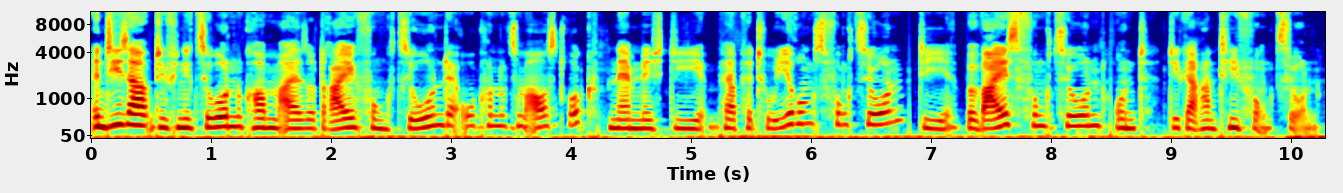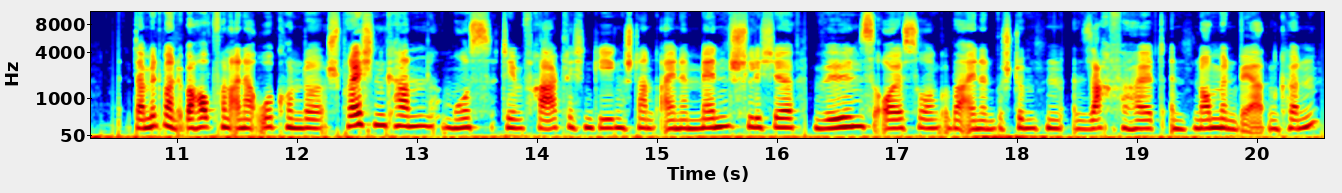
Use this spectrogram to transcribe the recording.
In dieser Definition kommen also drei Funktionen der Urkunde zum Ausdruck, nämlich die Perpetuierungsfunktion, die Beweisfunktion und die Garantiefunktion. Damit man überhaupt von einer Urkunde sprechen kann, muss dem fraglichen Gegenstand eine menschliche Willensäußerung über einen bestimmten Sachverhalt entnommen werden können.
